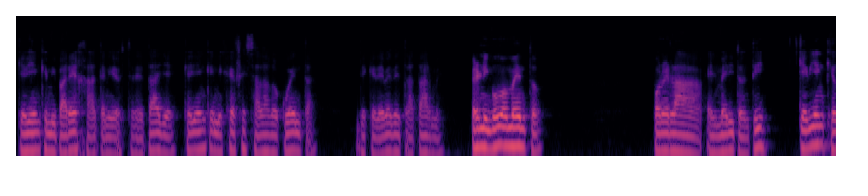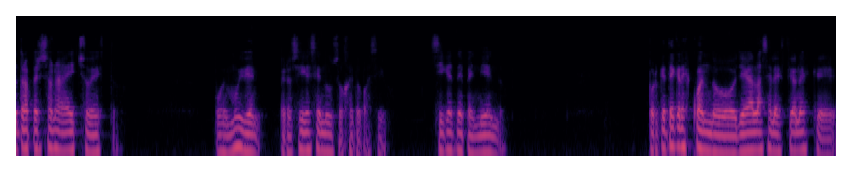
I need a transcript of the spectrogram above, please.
qué bien que mi pareja ha tenido este detalle, qué bien que mi jefe se ha dado cuenta de que debe de tratarme. Pero en ningún momento pone el mérito en ti. Qué bien que otra persona ha hecho esto. Pues muy bien, pero sigues siendo un sujeto pasivo. Sigues dependiendo. ¿Por qué te crees cuando llegan las elecciones que,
